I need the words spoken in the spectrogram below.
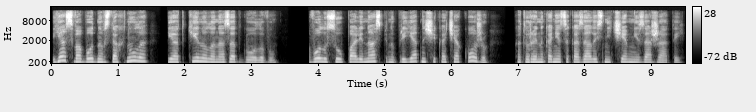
Я свободно вздохнула и откинула назад голову. Волосы упали на спину, приятно щекоча кожу, которая, наконец, оказалась ничем не зажатой.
